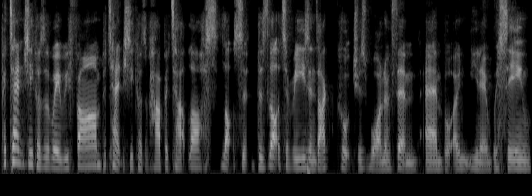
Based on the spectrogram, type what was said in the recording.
potentially because of the way we farm potentially because of habitat loss lots of there's lots of reasons agriculture is one of them um, but you know we're seeing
